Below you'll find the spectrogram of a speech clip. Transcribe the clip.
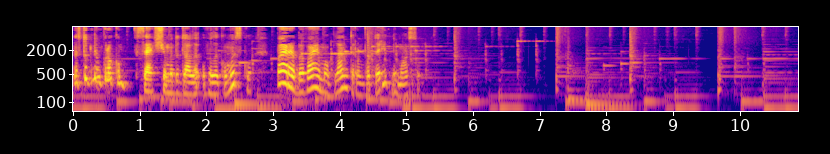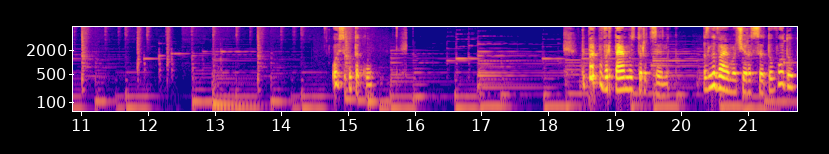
Наступним кроком все, що ми додали у велику миску, перебиваємо блендером в однорідну масу. Ось у. Тепер повертаємось до роцинок. Зливаємо через ситу воду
